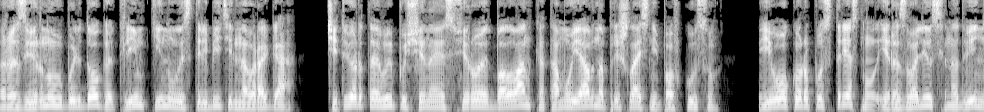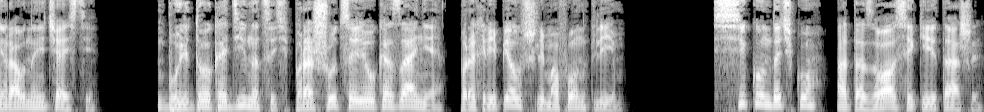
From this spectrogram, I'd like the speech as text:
Развернув бульдога, Клим кинул истребитель на врага. Четвертая выпущенная сфероид болванка тому явно пришлась не по вкусу. Его корпус треснул и развалился на две неравные части. «Бульдог-11, прошу целеуказания!» – прохрипел в шлемофон Клим. «Секундочку», – отозвался Киеташи.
